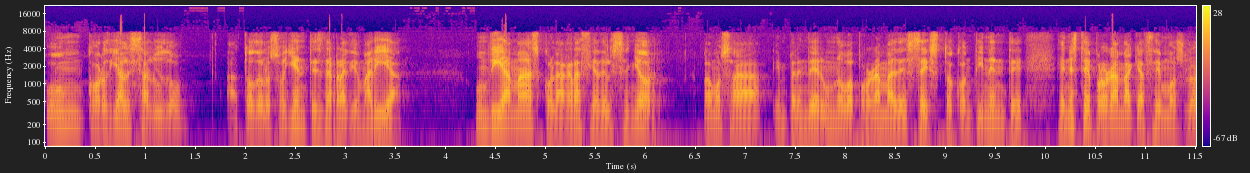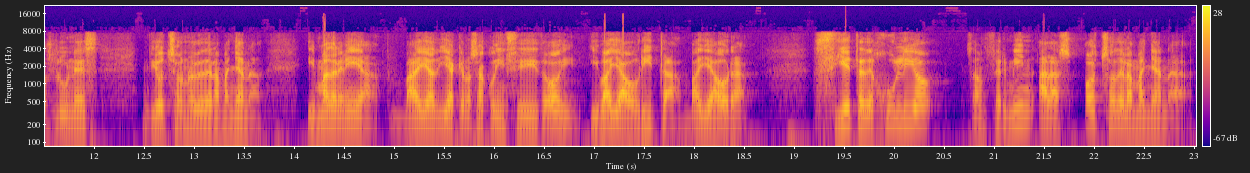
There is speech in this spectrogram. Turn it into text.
Un cordial saludo a todos los oyentes de Radio María. Un día más, con la gracia del Señor, vamos a emprender un nuevo programa de Sexto Continente. En este programa que hacemos los lunes de 8 a 9 de la mañana. Y madre mía, vaya día que nos ha coincidido hoy. Y vaya ahorita, vaya ahora. 7 de julio, San Fermín a las 8 de la mañana.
